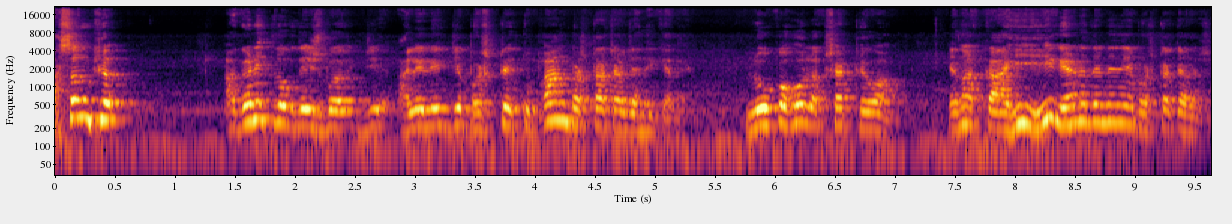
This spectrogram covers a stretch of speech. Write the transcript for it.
असंख्य अगणित लोक देशभर जे आलेले जे भ्रष्ट तुफान भ्रष्टाचार ज्यांनी केला आहे लोक हो लक्षात ठेवा. यांना काहीही घेणं देणं नाही भ्रष्टाचाराशी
